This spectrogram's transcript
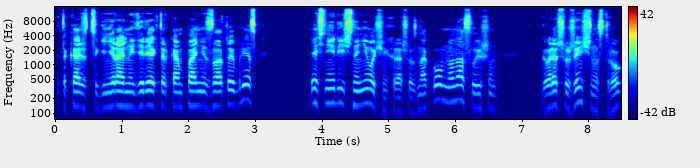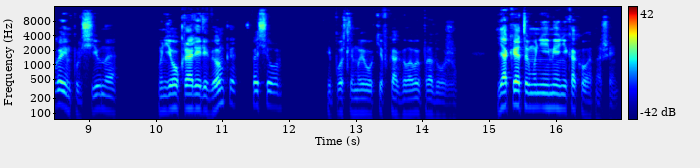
Это, кажется, генеральный директор компании «Золотой блеск»? Я с ней лично не очень хорошо знаком, но наслышан. Говорят, что женщина строгая, импульсивная. У нее украли ребенка?» — спросил он. И после моего кивка головой продолжил. «Я к этому не имею никакого отношения».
